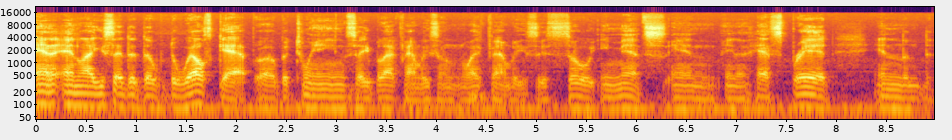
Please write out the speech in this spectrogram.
And and like you said, the the, the wealth gap uh, between say black families and white families is so immense, and, and it has spread in the,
